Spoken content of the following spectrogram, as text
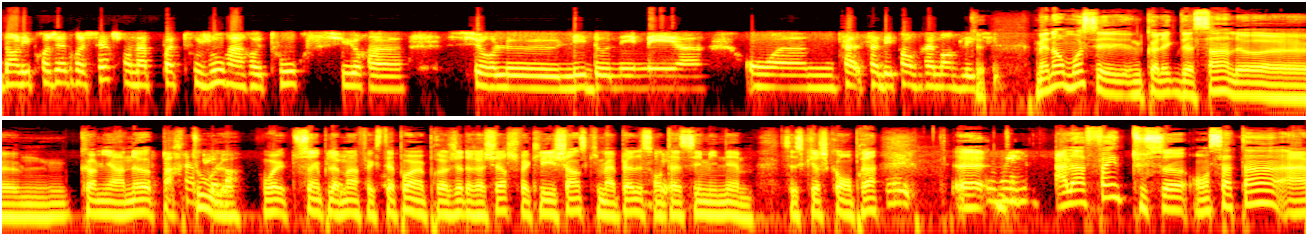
dans les projets de recherche, on n'a pas toujours un retour sur sur le, les données, mais euh, on, euh, ça, ça, dépend vraiment de l'étude. Mais non, moi c'est une collecte de sang là, euh, comme il y en a partout là. Oui, tout simplement. Fait que c'était pas un projet de recherche. Fait que les chances qu'ils m'appellent sont assez minimes. C'est ce que je comprends. Oui. À la fin de tout ça, on s'attend à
